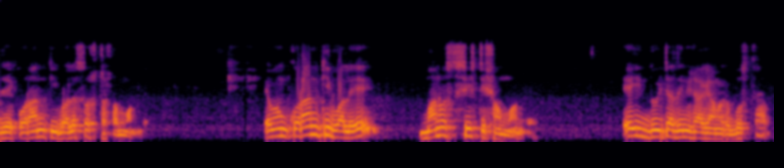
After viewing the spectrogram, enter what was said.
যে কোরআন কি বলে, স্রষ্টা সম্বন্ধে। এবং কোরআন কি বলে? মানুষ সৃষ্টি সম্বন্ধে। এই দুইটা জিনিস আগে আমাকে বুঝতে হবে।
